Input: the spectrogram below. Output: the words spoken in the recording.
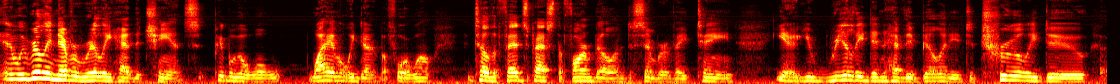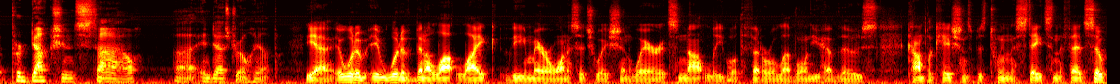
And we really never really had the chance. People go, well, why haven't we done it before? Well, until the feds passed the Farm Bill in December of 18, you know, you really didn't have the ability to truly do production style uh, industrial hemp. Yeah, it would have it would have been a lot like the marijuana situation where it's not legal at the federal level and you have those complications between the states and the feds. So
